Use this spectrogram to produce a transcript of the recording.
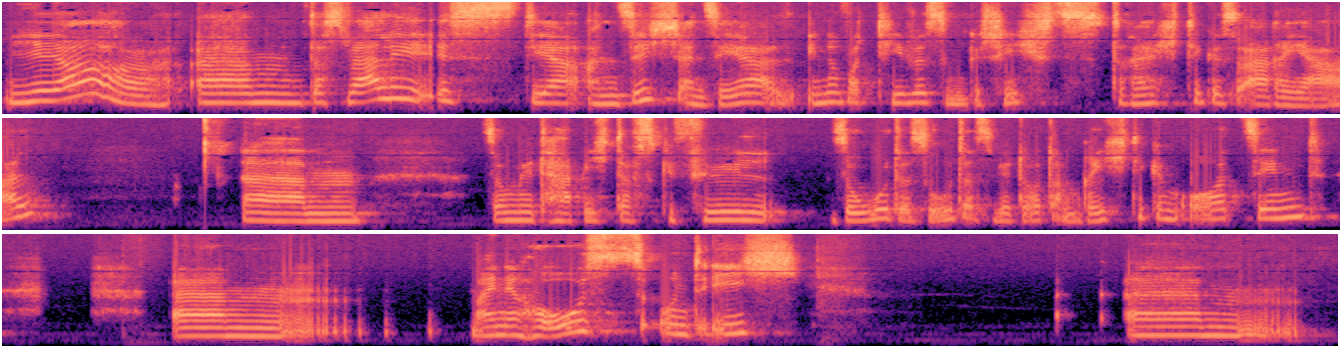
Ja, ähm, das Valley ist ja an sich ein sehr innovatives und geschichtsträchtiges Areal. Ähm, somit habe ich das Gefühl, so oder so, dass wir dort am richtigen Ort sind. Ähm, meine Hosts und ich ähm,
